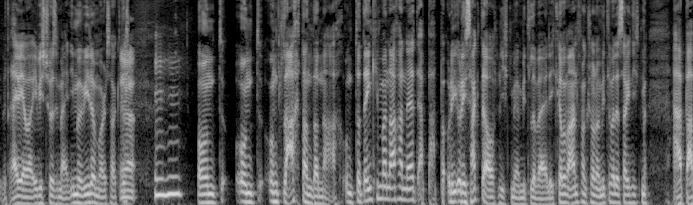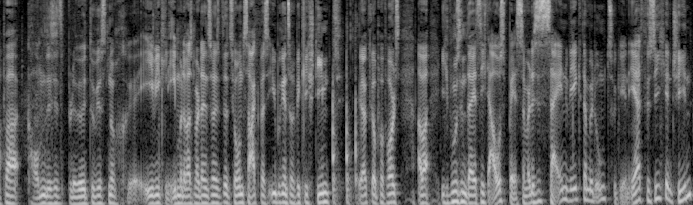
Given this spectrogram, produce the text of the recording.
übertreibe ich, aber ihr wisst, was ich meine, immer wieder mal sagt Ja. das. Und, und, und lacht dann danach. Und da denke ich mir nachher nicht, ah, Papa, oder, oder ich sage da auch nicht mehr mittlerweile. Ich glaube am Anfang schon, aber mittlerweile sage ich nicht mehr, ah Papa, komm, das ist jetzt blöd, du wirst noch ewig leben oder was man da in so einer Situation sagt, was übrigens auch wirklich stimmt. Ja, Klopf auf Holz. Aber ich muss ihn da jetzt nicht ausbessern, weil das ist sein Weg, damit umzugehen. Er hat für sich entschieden,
